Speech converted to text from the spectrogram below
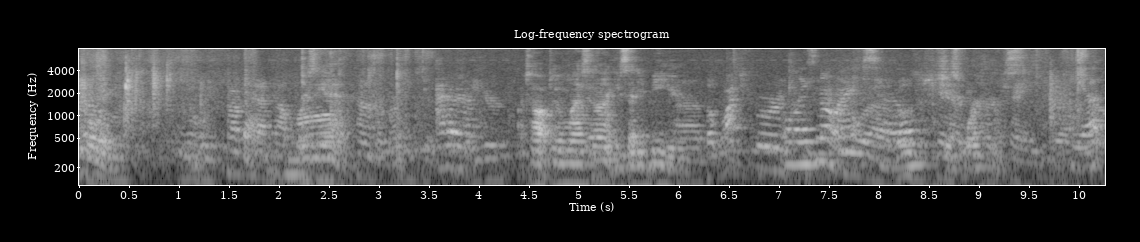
gentlemen, you know, we talked about how Where's he mom at? kind of emergency I don't know. leader. I talked to him last night. He said he'd be here. Uh, but watch for. Well, he's not, uh, so- Rosa He's just Sharon, worthless. her change throughout Yep.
